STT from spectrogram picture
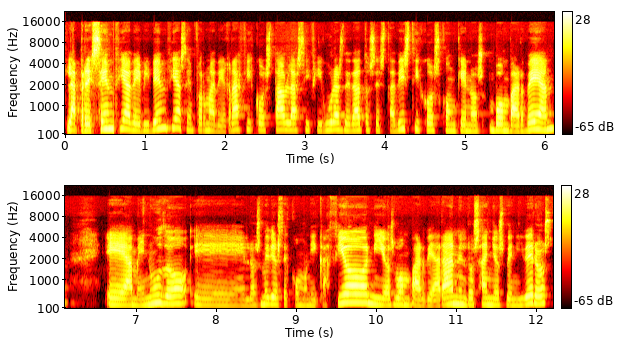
La presencia de evidencias en forma de gráficos, tablas y figuras de datos estadísticos con que nos bombardean eh, a menudo eh, los medios de comunicación y os bombardearán en los años venideros,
